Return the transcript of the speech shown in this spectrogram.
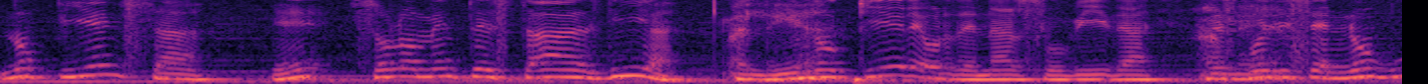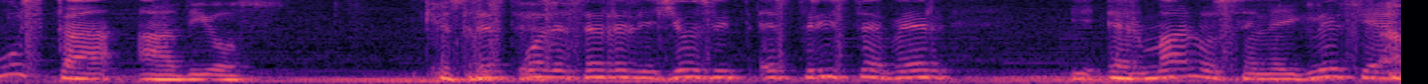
no piensa, ¿eh? solamente está al día. Al día. Y no quiere ordenar su vida. Después dice, no busca a Dios. Qué triste. puede ser religioso y es triste ver hermanos en la iglesia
